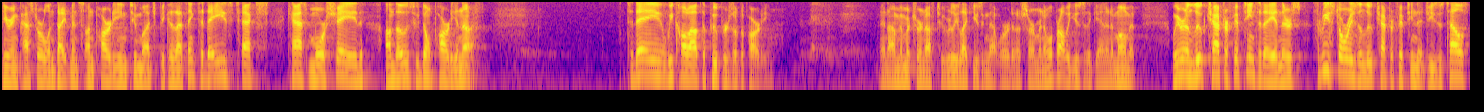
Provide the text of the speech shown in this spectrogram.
hearing pastoral indictments on partying too much, because I think today's text casts more shade on those who don't party enough. Today, we call out the poopers of the party. And I'm immature enough to really like using that word in a sermon, and we'll probably use it again in a moment. We are in Luke chapter 15 today, and there's three stories in Luke chapter 15 that Jesus tells,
